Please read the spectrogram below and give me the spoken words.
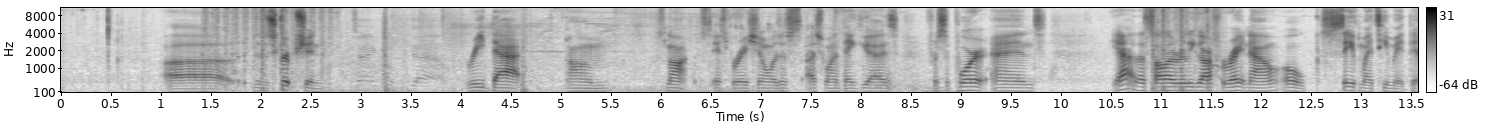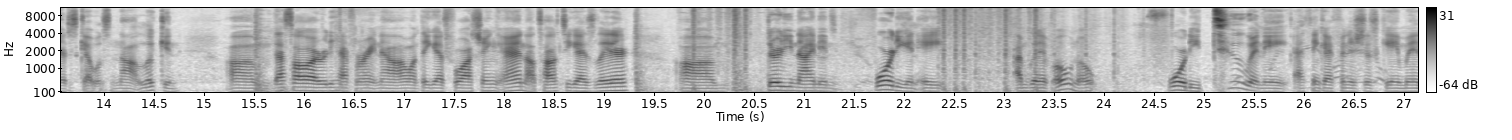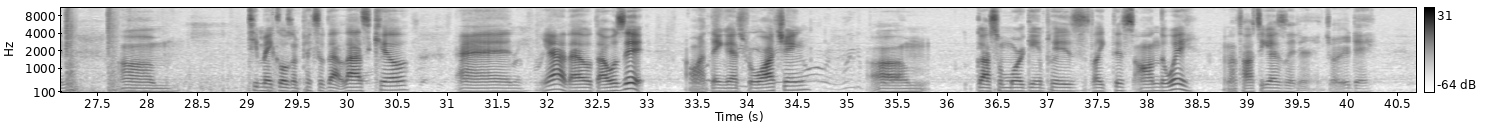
uh, the description. Read that. Um, it's not inspirational just I just want to thank you guys for support and yeah that's all I really got for right now. Oh save my teammate there this guy was not looking. Um, that's all I really have for right now. I want to thank you guys for watching, and I'll talk to you guys later. Um, 39 and 40 and 8. I'm gonna. Oh no, 42 and 8. I think I finished this game in. Um, teammate goes and picks up that last kill, and yeah, that that was it. I want to thank you guys for watching. Um, got some more gameplays like this on the way, and I'll talk to you guys later. Enjoy your day.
